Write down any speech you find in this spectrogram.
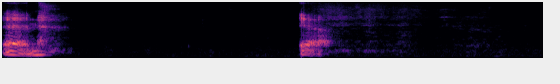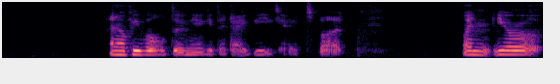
and yeah. I know people do need to get their diabetes but when you're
